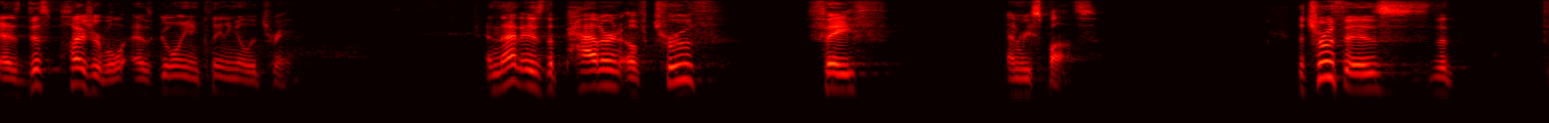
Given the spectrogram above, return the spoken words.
as displeasurable as going and cleaning a latrine and that is the pattern of truth, faith, and response. The truth is that the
